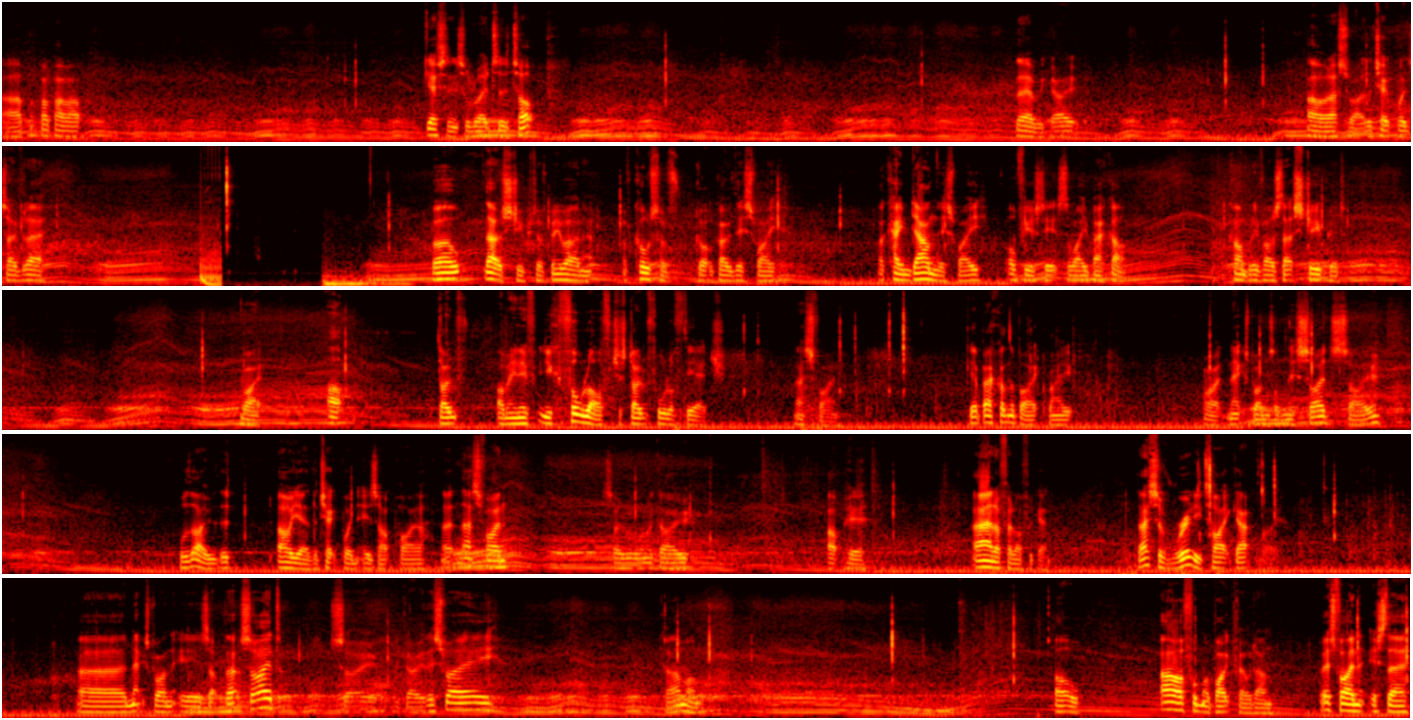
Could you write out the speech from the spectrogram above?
Up, up, up, up, up. Guessing it's all the way to the top. There we go. Oh, that's right. The checkpoint's over there. Well, that was stupid of me, wasn't it? Of course I've got to go this way. I came down this way. Obviously it's the way back up. Can't believe I was that stupid. Right. Up. Don't... I mean, if you can fall off, just don't fall off the edge. That's fine. Get back on the bike, mate. Right, next one's on this side, so... Although, the... Oh yeah, the checkpoint is up higher. That, that's fine. So we want to go up here. And I fell off again. That's a really tight gap though. Uh, next one is up that side. So we go this way. Come on. Oh. Oh, I thought my bike fell down. But it's fine, it's there.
